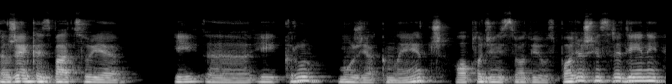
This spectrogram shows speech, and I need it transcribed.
e, ženka izbacuje i, e, ikru, mužjak mleč, oplođenje se odvija u spoljašnjoj sredini, e,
